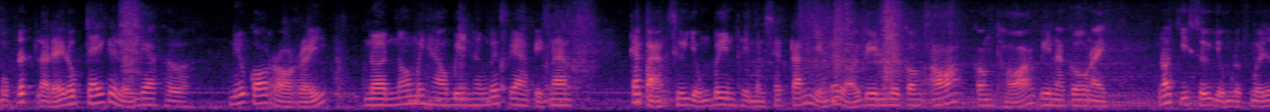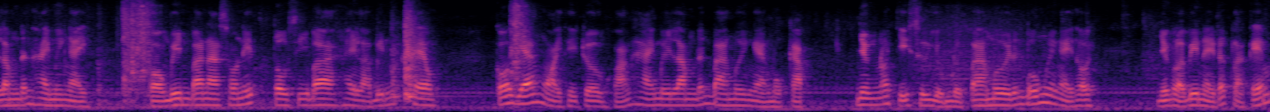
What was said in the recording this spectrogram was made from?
Mục đích là để đốt cháy cái lượng ga thừa. Nếu có rò rỉ, nên nó mới hao pin hơn bếp ga Việt Nam. Các bạn sử dụng pin thì mình sẽ tránh những cái loại pin như con ó, con thỏ Pinaco này. Nó chỉ sử dụng được 15 đến 20 ngày. Còn pin Panasonic, Toshiba hay là pin Maxell có giá ngoài thị trường khoảng 25 đến 30 ngàn một cặp, nhưng nó chỉ sử dụng được 30 đến 40 ngày thôi những loại pin này rất là kém,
